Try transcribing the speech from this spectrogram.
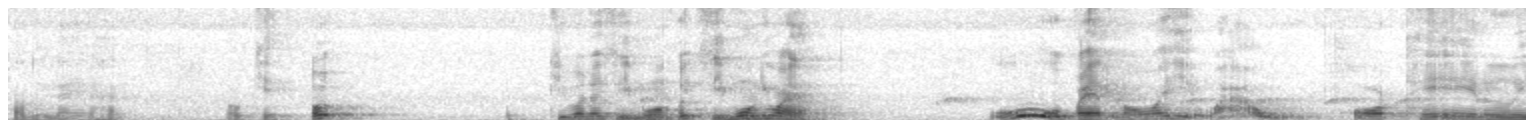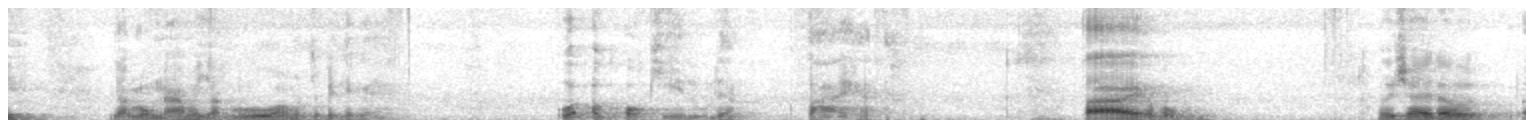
ฟาร์มถึงไหนนะฮะ โอเค โอ้คิดว่าได้สีม่วง เอ้ย สีม่วงนี่ว่าโอ้แปดร้อยว้าวโคตรเท่เลย อยากลงน้ำมาอยากรู้ว่ามันจะเป็นยังไง ว่าโอเครู้เรื่อง ตายฮะ ตายครับผม เออใช่แล้วเอ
